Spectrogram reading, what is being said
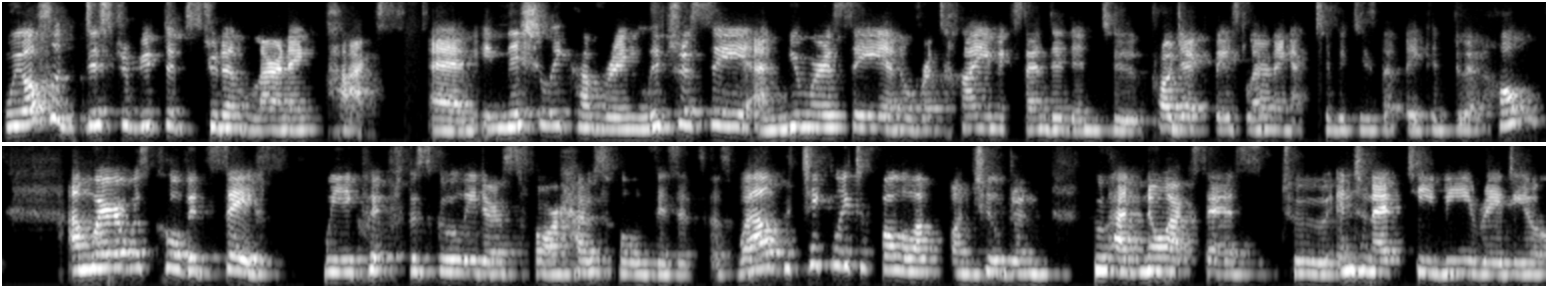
We also distributed student learning packs, um, initially covering literacy and numeracy, and over time extended into project-based learning activities that they could do at home. And where it was COVID safe, We equipped the school leaders for household visits as well, particularly to follow up on children who had no access to internet, TV, radio,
